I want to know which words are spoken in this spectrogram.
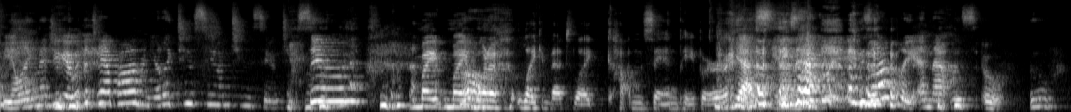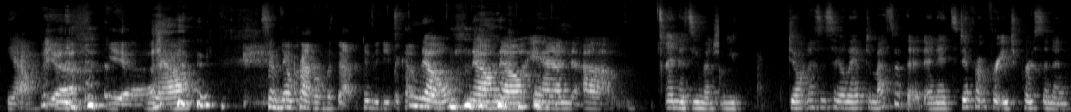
feeling that you get with a tampon, and you're like, too soon, too soon, too soon. might might Oh. want to liken that to like cotton sandpaper. yes, Yeah. exactly, exactly, and that was oh, ooh, yeah, yeah, yeah, yeah. So, no problem with that for the Diva Cup. No, no, no. And um, and as you mentioned, you don't necessarily have to mess with it, and it's different for each person and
